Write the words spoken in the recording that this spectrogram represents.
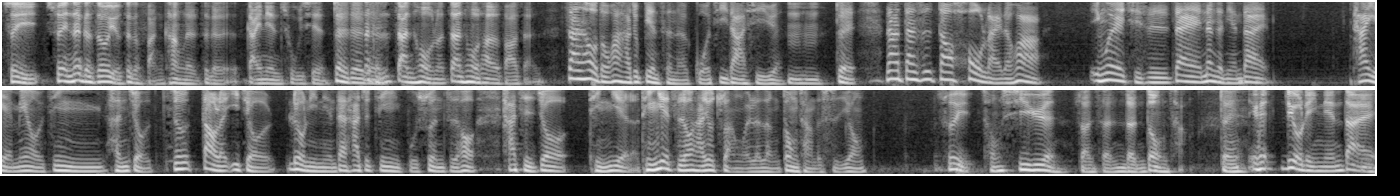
所以所以那个时候有这个反抗的这个概念出现。对对对。那可是战后呢？战后它的发展，战后的话，它就变成了国际大戏院。嗯对，那但是到后来的话，因为其实，在那个年代，他也没有经营很久，就到了一九六零年代，他就经营不顺之后，他其实就停业了。停业之后，他就转为了冷冻厂的使用。所以从戏院转成冷冻厂，对，因为六零年代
